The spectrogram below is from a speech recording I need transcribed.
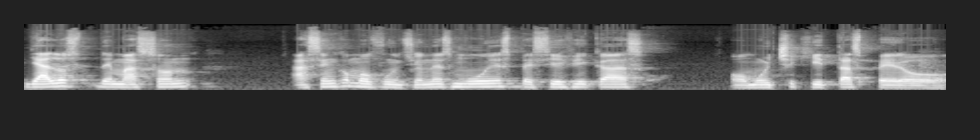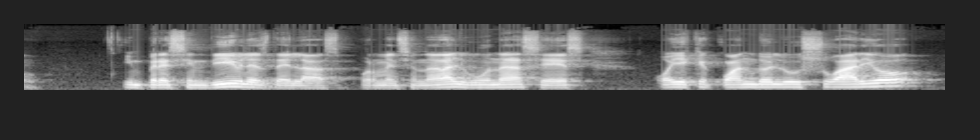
ya los demás son hacen como funciones muy específicas o muy chiquitas, pero imprescindibles de las, por mencionar algunas, es, oye, que cuando el usuario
